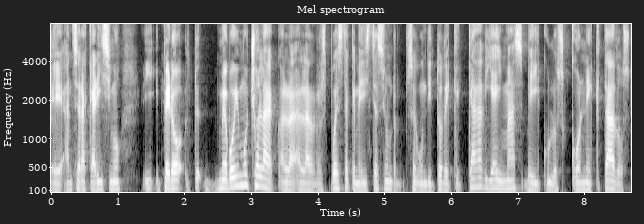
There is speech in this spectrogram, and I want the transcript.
Eh, antes era carísimo. Y, pero me voy mucho a la, a la respuesta que me diste hace un segundito de que cada día hay más vehículos conectados.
